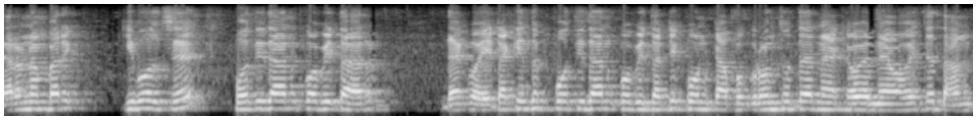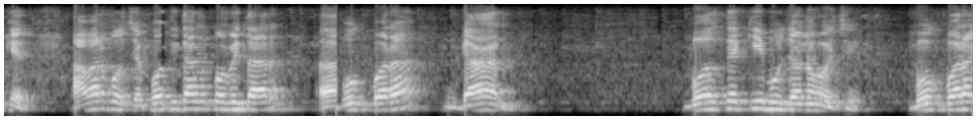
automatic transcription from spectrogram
তেরো নম্বরে কি বলছে? প্রতিদান কবিতার, দেখো, এটা কিন্তু প্রতিদান কবিতাটি কোন কাব্যগ্রন্থতে নেওয়া হয়েছে? ধানক্ষেত। আবার বলছে, প্রতিদান কবিতার বুক ভরা গান। বলতে কি বোঝানো হয়েছে? বুক ভরা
